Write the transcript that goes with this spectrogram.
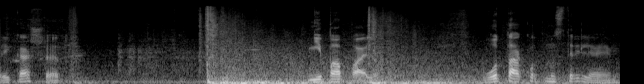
Рикошет. Не попали. Вот так вот мы стреляем.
